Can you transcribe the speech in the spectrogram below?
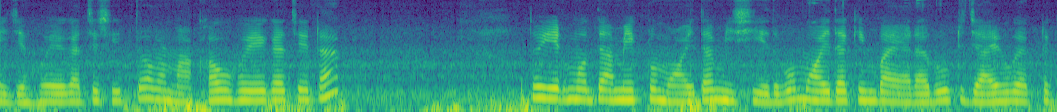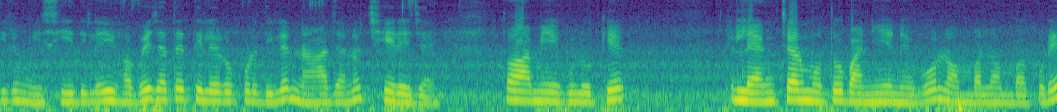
এই যে হয়ে গেছে সিদ্ধ, আমার মাখাও হয়ে গেছে এটা। তো এর মধ্যে আমি একটু ময়দা মিশিয়ে দেবো। ময়দা কিংবা অ্যারারুট যাই হোক, একটা কিছু মিশিয়ে দিলেই হবে, যাতে তেলের ওপর দিলে না যেন ছেড়ে যায়। তো আমি এগুলোকে ল্যাংচার মতো বানিয়ে নেব, লম্বা লম্বা করে।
